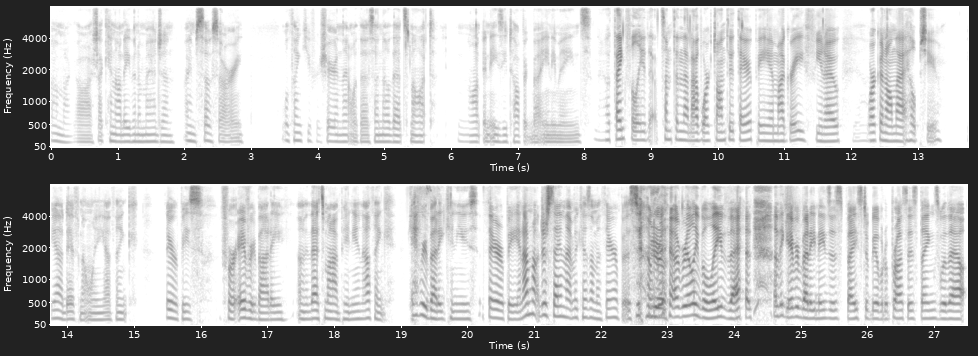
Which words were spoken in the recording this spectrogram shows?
Oh my gosh. I cannot even imagine. I'm so sorry. Well, thank you for sharing that with us. I know that's not not an easy topic by any means. No, thankfully, that's something that I've worked on through therapy and my grief. You know, Yeah. working on that helps you. Yeah, definitely. I think therapy's for everybody. I mean, that's my opinion. I think everybody can use therapy. And I'm not just saying that because I'm a therapist. I, Yeah. really, I really believe that. I think everybody needs a space to be able to process things without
